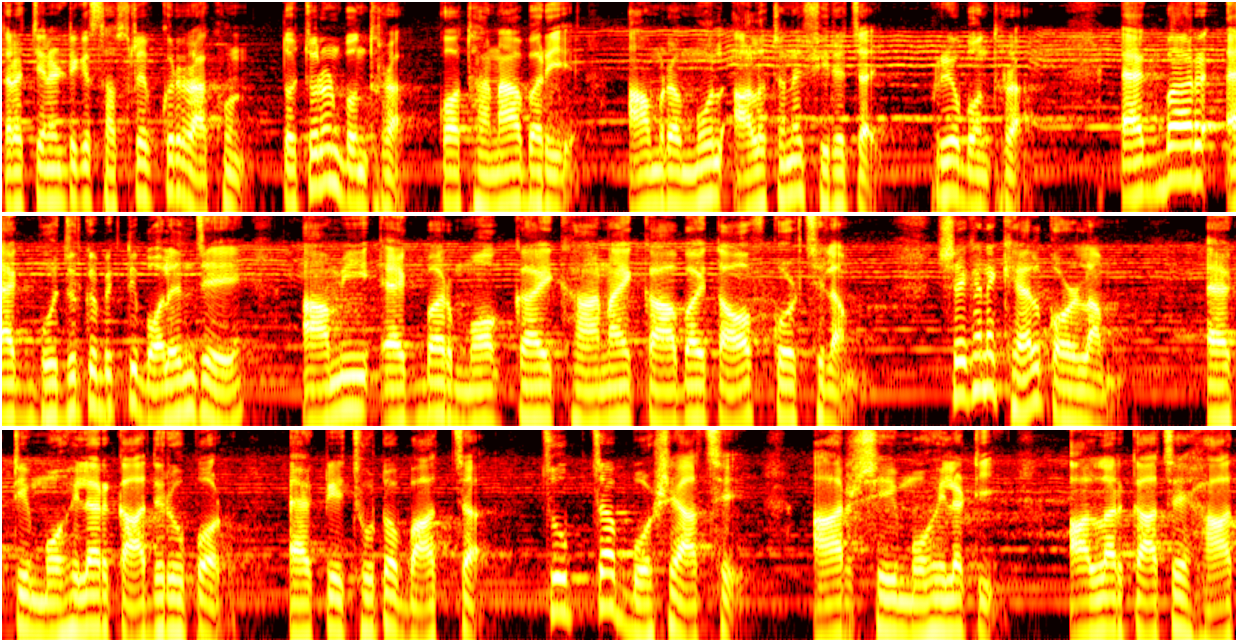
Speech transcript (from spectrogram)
তারা চ্যানেলটিকে সাবস্ক্রাইব করে রাখুন। তো চলুন বন্ধুরা, কথা না বাড়িয়ে আমরা মূল আলোচনায় ফিরে চাই প্রিয় বন্ধুরা, একবার এক বুজুর্গ ব্যক্তি বলেন যে, আমি একবার মক্কায়, খানায়, কাবায় তাওয়াফ করছিলাম। সেখানে খেয়াল করলাম, একটি মহিলার কাঁধের উপর একটি ছোট বাচ্চা চুপচাপ বসে আছে। আর সেই মহিলাটি আল্লাহর কাছে হাত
